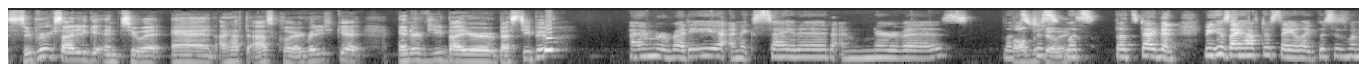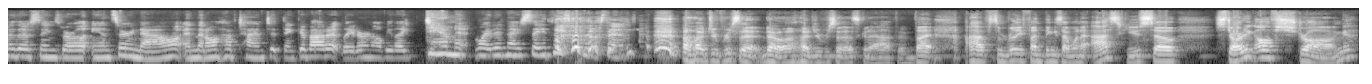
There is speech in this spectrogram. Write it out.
super excited to get into it. And I have to ask Chloe, are you ready to get interviewed by your bestie boo? I'm ready. I'm excited. I'm nervous. Let's All the just feelings. let's let's dive in because I have to say like this is one of those things where I'll answer now and then I'll have time to think about it later and I'll be like, "Damn it, why didn't I say this person?" A hundred percent. No, a hundred percent that's gonna happen. But I have some really fun things I want to ask you. So starting off strong,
